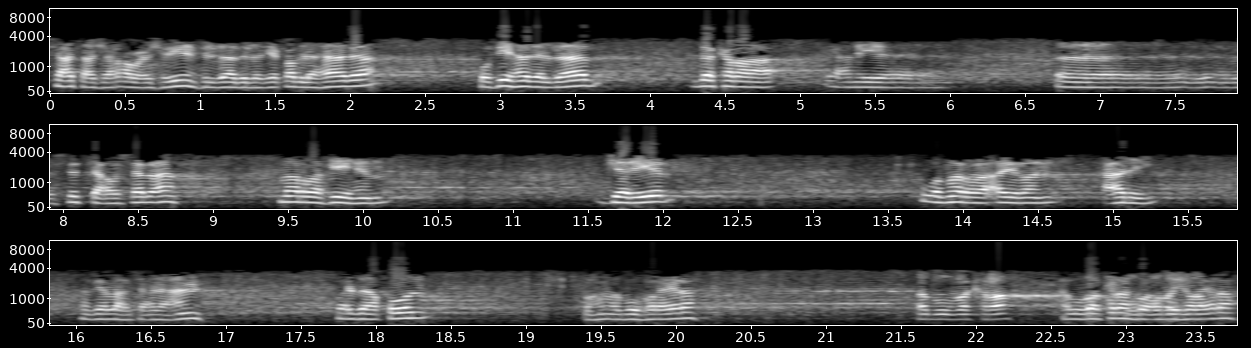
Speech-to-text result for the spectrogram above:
19 أو 20 في الباب الذي قبل هذا وفي هذا الباب ذكر يعني آه، آه، ستة أو سبعة مر فيهم جرير ومر أيضا علي رضي الله تعالى عنه والباقون وهم أبو هريرة. أبو بكرة أبو بكرة وأبو هريرة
